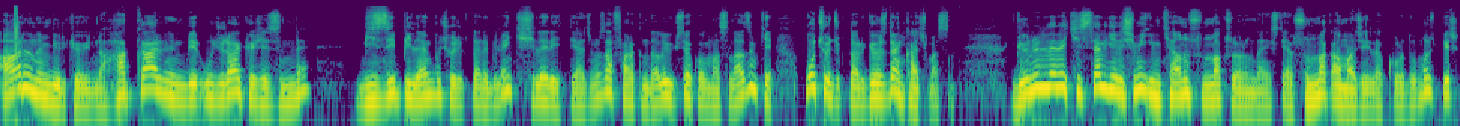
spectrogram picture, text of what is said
Ağrı'nın bir köyünde, Hakkari'nin bir ucra köşesinde bizi bilen, bu çocukları bilen kişilere ihtiyacımız var. Farkındalığı yüksek olması lazım ki o çocuklar gözden kaçmasın. Gönüllere kişisel gelişimi imkanı sunmak zorundayız. Yani sunmak amacıyla kurduğumuz bir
